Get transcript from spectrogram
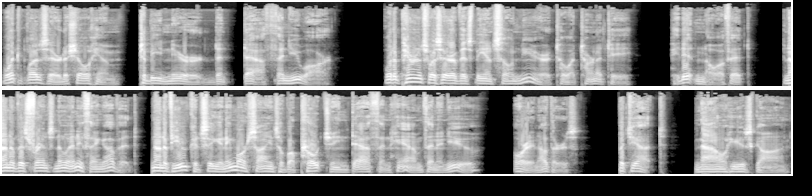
what was there to show him to be nearer than death than you are? What appearance was there of his being so near to eternity? He didn't know of it. None of his friends knew anything of it. None of you could see any more signs of approaching death in him than in you, or in others. But yet, now he is gone.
